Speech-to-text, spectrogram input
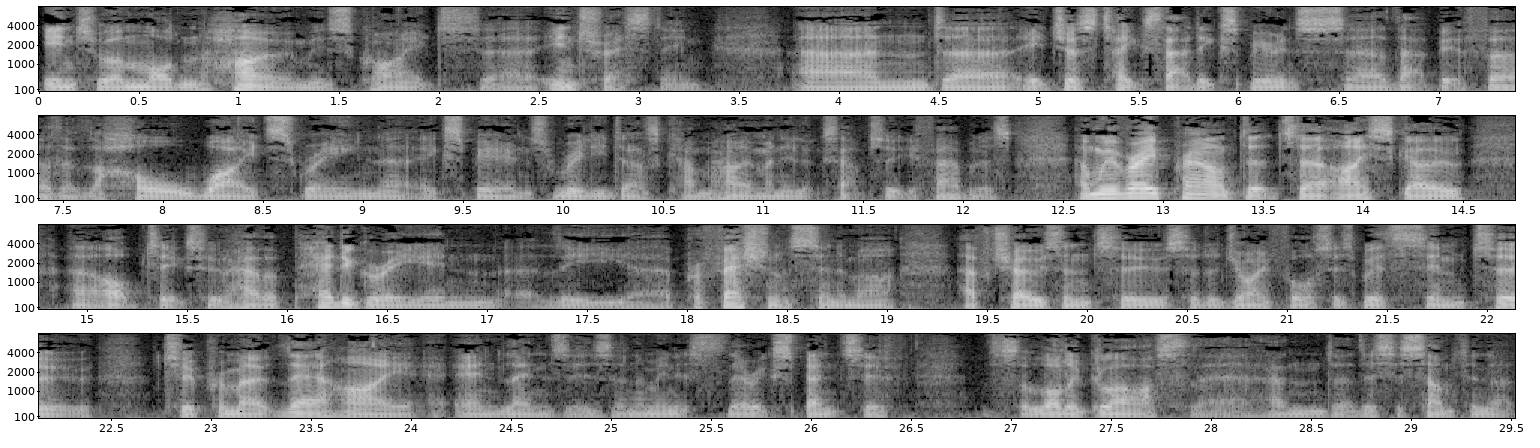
into a modern home is quite uh, interesting. And uh, it just takes that experience uh, that bit further. The whole widescreen uh, experience really does come home, and it looks absolutely fabulous. And we're very proud that uh, ISCO uh, Optics, who have a pedigree in the uh, professional cinema, have chosen to sort of join forces with Sim2 to promote their high-end lenses. And I mean, it's they're expensive. There's a lot of glass there, and uh, this is something that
